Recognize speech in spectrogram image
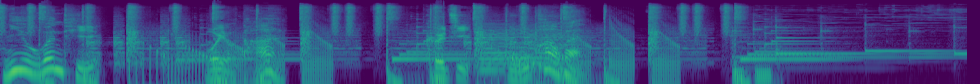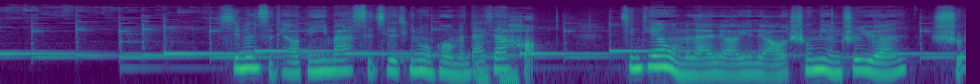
你有问题，我有答案。科技不怕问。西门子调频一八四七的听众朋友们，大家好。今天我们来聊一聊生命之源——水。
